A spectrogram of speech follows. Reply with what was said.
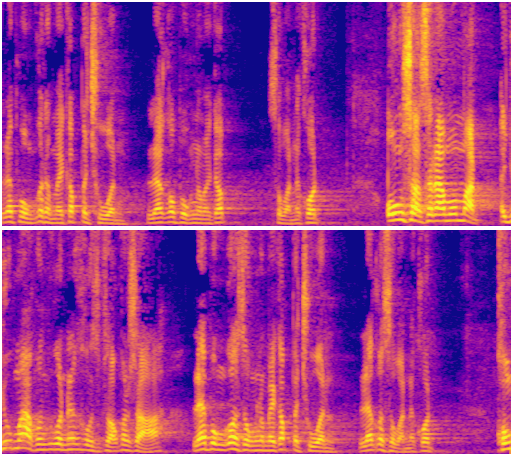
และพระองค์ก็ทำไมครับประชวรแล้วก็พระองค์ทำไมครับสวรรคต องค์ศาสดามุฮัมมัดอายุมากพอสมควรนั้น62พรรษา และพระองค์ก็ทรงทำไมครับประชวรแล้วก็สวรรคต คง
